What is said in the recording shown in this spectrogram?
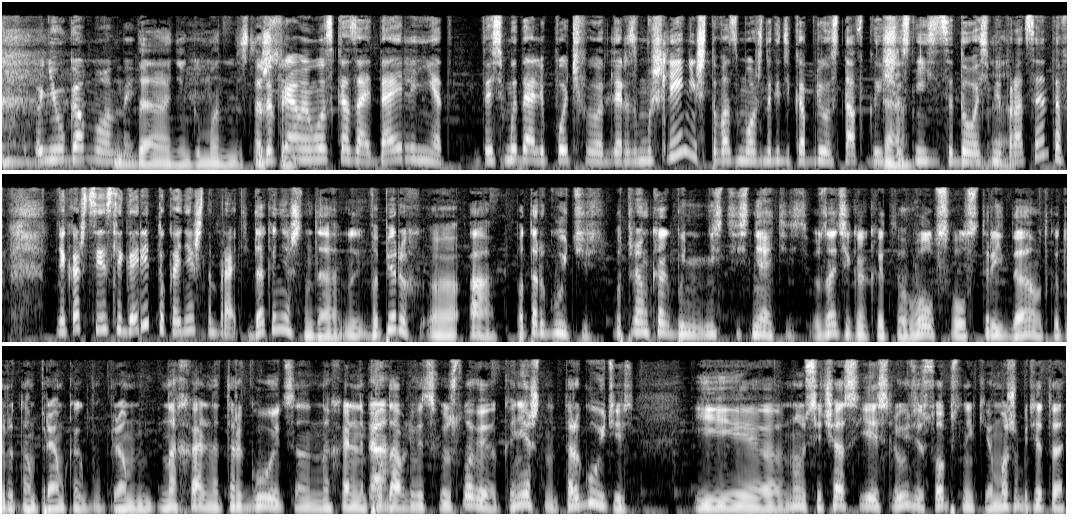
Неугомонный. Да, неугомонный. Надо прямо ему сказать, да или нет. То есть мы дали почву для размышлений, что, возможно, к декабрю ставка еще снизится до 8%. Мне кажется, если горит, то, конечно, брать. Да, конечно, да. Ну, во-первых, э, а, поторгуйтесь. Вот прям как бы не стесняйтесь. Вы знаете, как это, Волк с Уолл-стрит, да, вот который там прям как бы прям нахально торгуется, нахально продавливает свои условия. Конечно, торгуйтесь. И ну, сейчас есть люди, собственники, может быть, это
